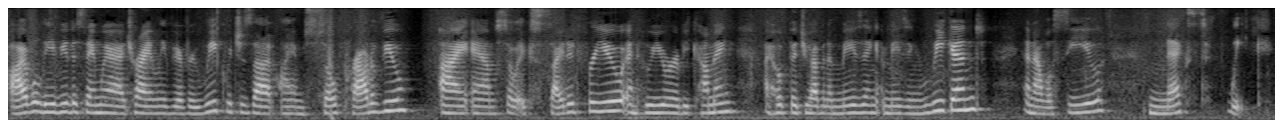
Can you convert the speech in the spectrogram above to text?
I will leave you the same way I try and leave you every week, which is that I am so proud of you. I am so excited for you and who you are becoming. I hope that you have an amazing, amazing weekend, and I will see you next week.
